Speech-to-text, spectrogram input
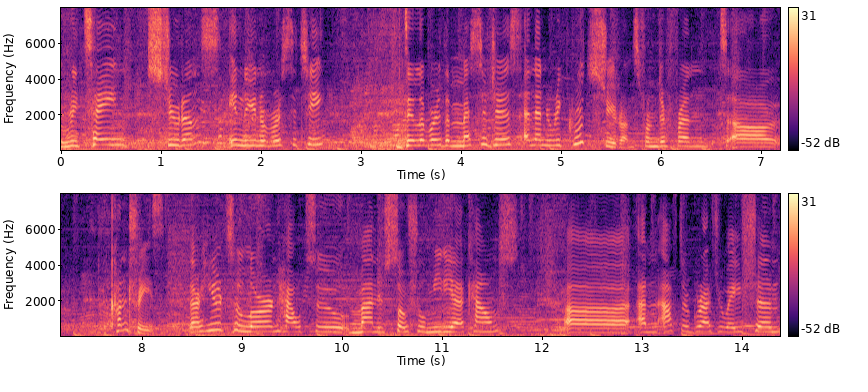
retain students in the university, deliver the messages and then recruit students from different uh, countries. They're here to learn how to manage social media accounts, uh, and after graduation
